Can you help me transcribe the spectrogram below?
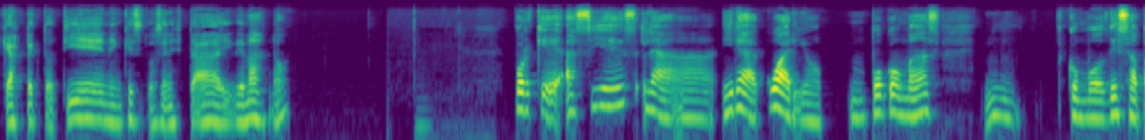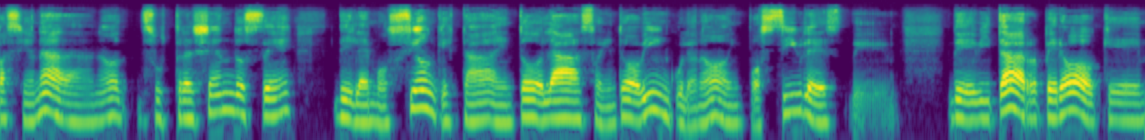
qué aspecto tiene, en qué situación está y demás, ¿no? Porque así es la era Acuario, un poco más mm, como desapasionada, ¿no? Sustrayéndose de la emoción que está en todo lazo y en todo vínculo, ¿no? Imposibles de, de evitar, pero que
